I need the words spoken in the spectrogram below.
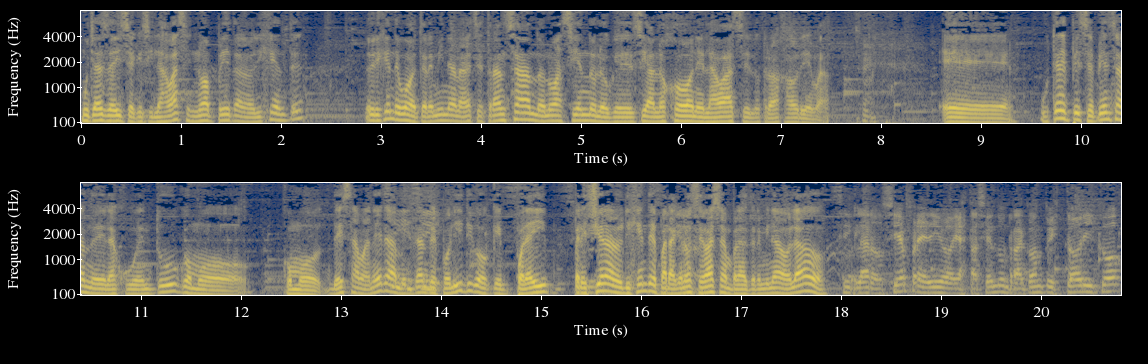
Muchas veces dice que si las bases no aprietan a los dirigentes, los dirigentes bueno terminan a veces transando, no haciendo lo que decían los jóvenes, la base, los trabajadores y demás. Eh, ¿Ustedes se piensan de la juventud como como de esa manera, militantes políticos que por ahí presionan a los dirigentes para que no se vayan para determinado lado? Sí, claro, siempre digo, y hasta haciendo un raconto histórico,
